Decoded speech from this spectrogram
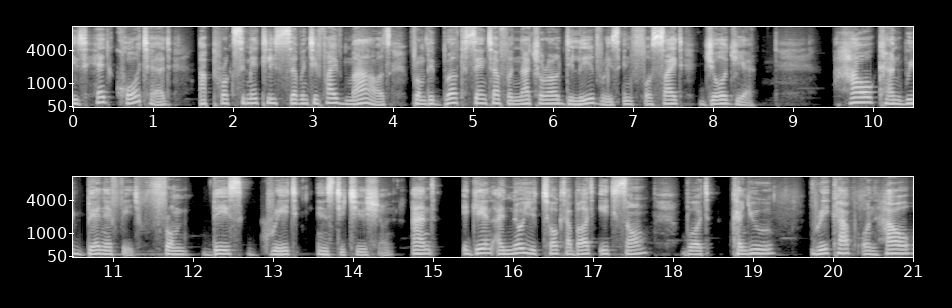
is headquartered approximately 75 miles from the Birth Center for Natural Deliveries in Forsyth, Georgia. How can we benefit from this great institution? And again, I know you talked about it some, but can you recap on how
